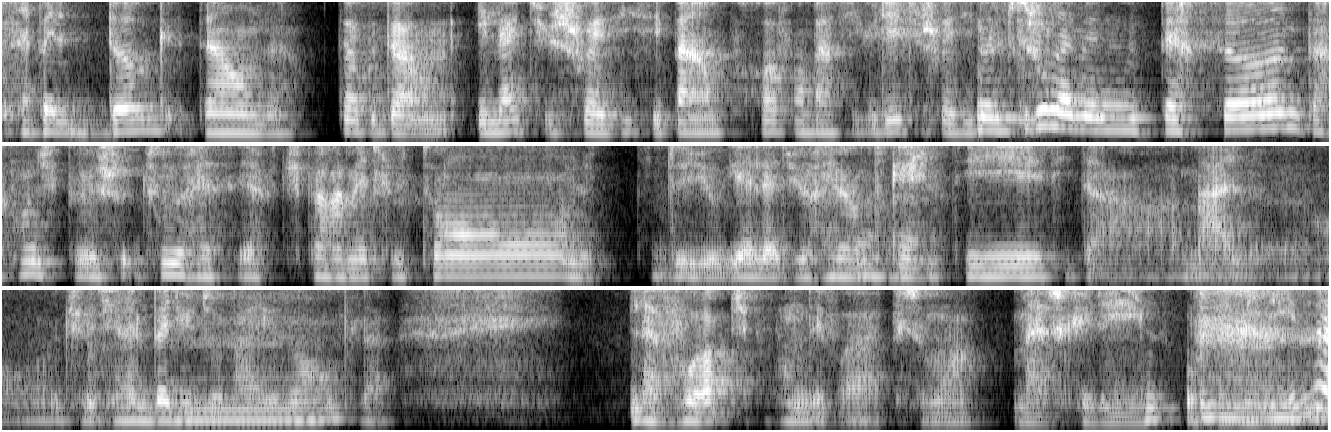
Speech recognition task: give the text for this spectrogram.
Ça s'appelle Dog Down. Dog Down. Et là, tu choisis, c'est pas un prof en particulier, tu choisis. C'est toujours la même personne. Par contre, tu peux tout le reste, c'est-à-dire que tu paramètres le temps, le type de yoga, la durée, l'intensité, si tu as mal, euh, tu veux tirer le bas du dos par hmm. exemple. La voix, tu peux prendre des voix plus ou moins masculines ou féminines.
